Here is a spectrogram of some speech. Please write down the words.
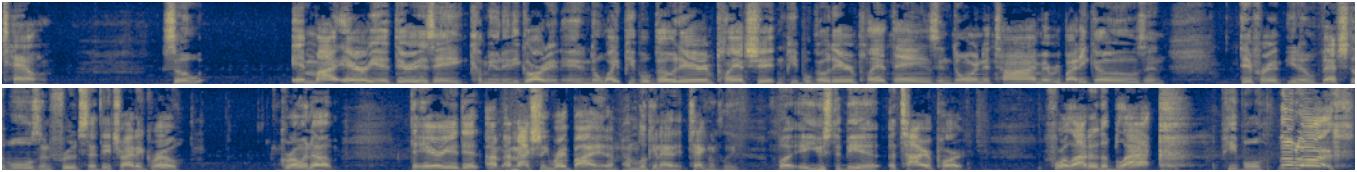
town. So in my area, there is a community garden, and the white people go there and plant shit, and people go there and plant things. And during the time, everybody goes and different, you know, vegetables and fruits that they try to grow. Growing up, the area that I'm, I'm actually right by it, I'm, I'm looking at it technically, but it used to be a, a tire park for a lot of the black people. The blacks.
